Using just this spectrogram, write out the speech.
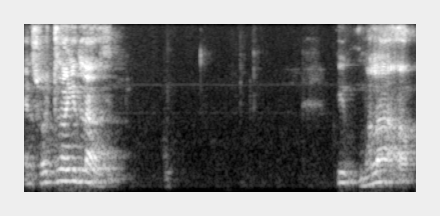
आणि स्पष्ट सांगितलं आज. की मला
